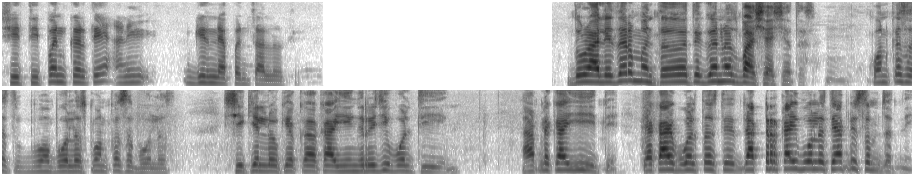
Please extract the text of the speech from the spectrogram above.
शेती पण करते आणि गिरण्या पण चालवते. दुळाले जर म्हणतं ते गणच भाषा शेतच. कोण कसं बो- बोलस कोण कसं बोलस? शिकेल लोक का काय इंग्रजी बोलतील? आपलं काही ते त्या काय बोलतच ते डॉक्टर काही बोलत ते आपली समजत नाही.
